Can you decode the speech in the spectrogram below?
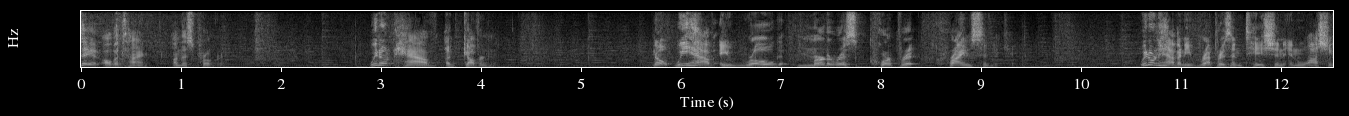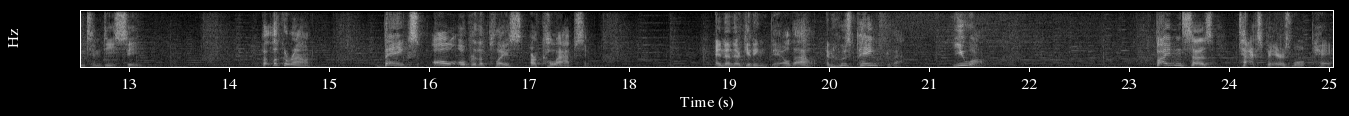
Say it all the time on this program. We don't have a government. No, we have a rogue, murderous corporate crime syndicate. We don't have any representation in Washington, D.C. But look around. Banks all over the place are collapsing. And then they're getting bailed out. And who's paying for that? You are. Biden says taxpayers won't pay.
